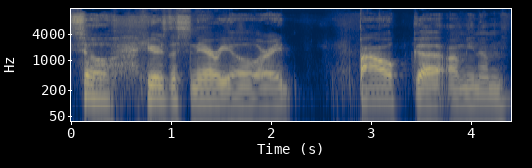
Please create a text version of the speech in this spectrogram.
So here's the scenario, all right. PAOK, uh, I mean, um,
